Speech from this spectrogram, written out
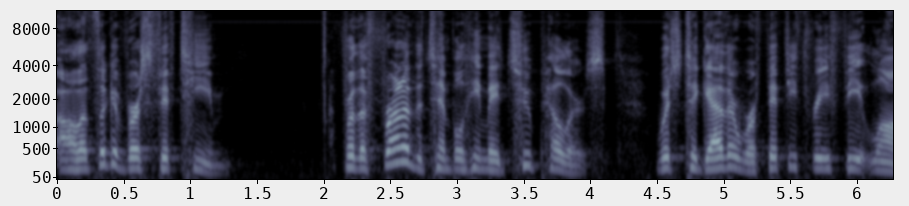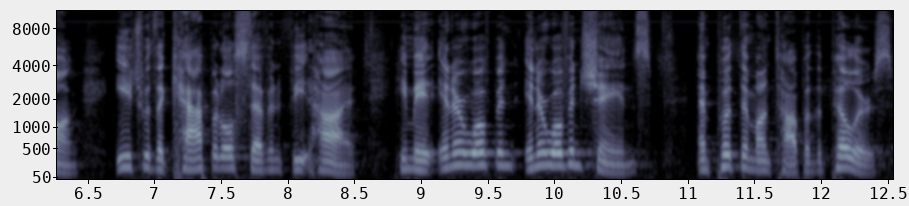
uh, let's look at verse 15. For the front of the temple, he made two pillars which together were 53 feet long, each with a capital seven feet high. He made interwoven, interwoven chains and put them on top of the pillars.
